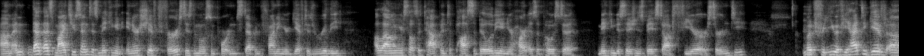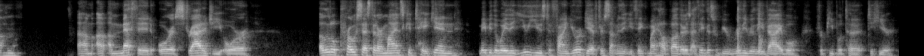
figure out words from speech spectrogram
Um, and that, that's my two cents is making an inner shift first is the most important step in finding your gift is really allowing yourself to tap into possibility in your heart as opposed to making decisions based off fear or certainty. But for you, if you had to give um, um, a, a method or a strategy or a little process that our minds could take in, maybe the way that you use to find your gift or something that you think might help others, I think this would be really, really valuable for people to, to hear.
